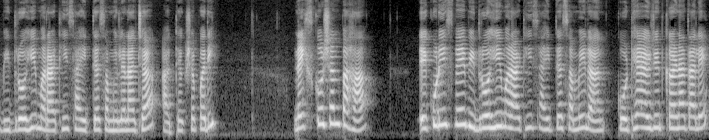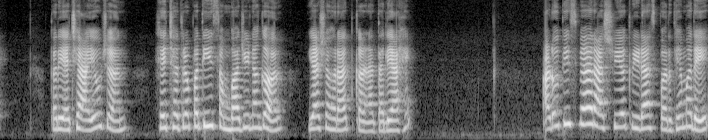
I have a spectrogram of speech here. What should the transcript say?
विद्रोही मराठी साहित्य संमेलनाच्या अध्यक्षपदी. नेक्स्ट क्वेश्चन पहा. एकोणीसवे विद्रोही मराठी साहित्य संमेलन कोठे आयोजित करण्यात आले? तर याचे आयोजन हे छत्रपती संभाजीनगर या शहरात करण्यात आले आहे. अडोतीसव्या राष्ट्रीय क्रीडा स्पर्धेमध्ये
